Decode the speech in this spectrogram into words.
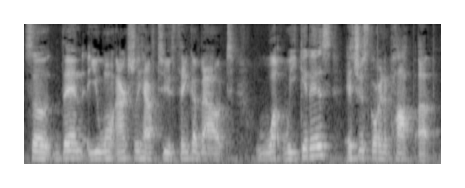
So then you won't actually have to think about what week it is. It's just going to pop up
